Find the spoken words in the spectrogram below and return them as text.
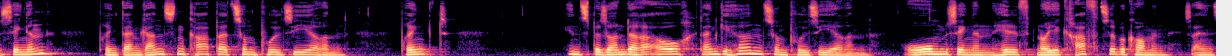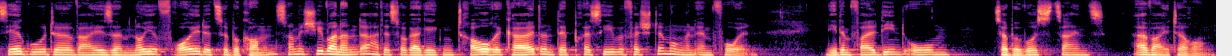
Singen bringt deinen ganzen Körper zum Pulsieren, bringt insbesondere auch dein Gehirn zum Pulsieren. Om singen hilft, neue Kraft zu bekommen, ist eine sehr gute Weise, neue Freude zu bekommen. Swami Shivananda hat es sogar gegen Traurigkeit und depressive Verstimmungen empfohlen. In jedem Fall dient Om zur Bewusstseinserweiterung.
